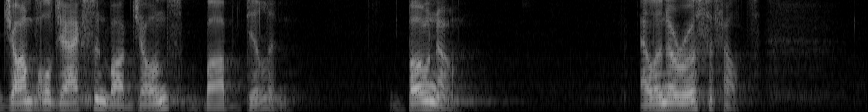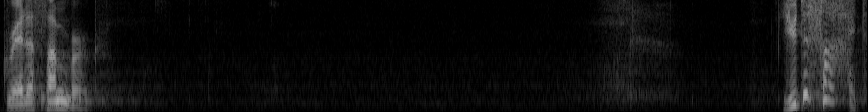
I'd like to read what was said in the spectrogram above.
John Paul Jackson, Bob Jones, Bob Dylan, Bono, Eleanor Roosevelt, Greta Thunberg, You decide.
